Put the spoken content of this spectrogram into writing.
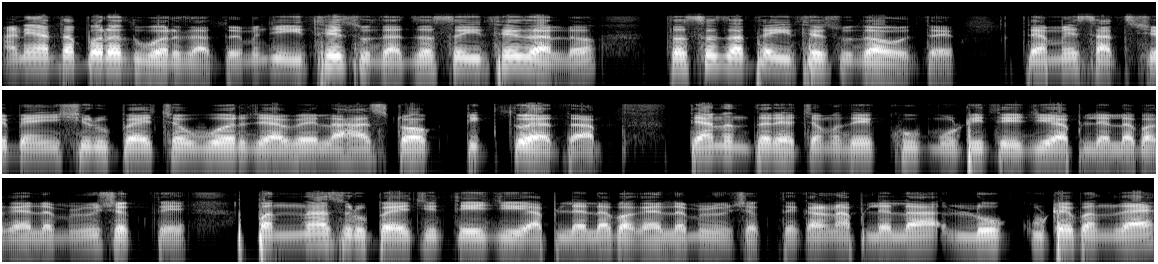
आणि आता परत वर जातोय. म्हणजे इथे सुद्धा जसं इथे झालं तसंच आता इथे सुद्धा होतंय. त्यामुळे सातशे ब्याऐंशी रुपयाच्या वर ज्या वेळेला हा स्टॉक टिकतोय आता त्यानंतर ह्याच्यामध्ये खूप मोठी तेजी आपल्याला बघायला मिळू शकते. पन्नास रुपयाची तेजी आपल्याला बघायला मिळू शकते. कारण आपल्याला लोक कुठे बनलाय?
